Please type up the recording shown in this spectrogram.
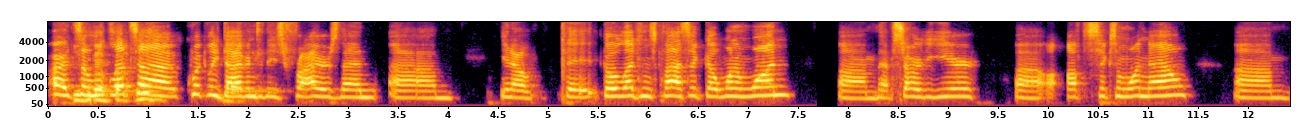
All right, so He's made some- let's uh quickly dive into these Friars then. Um, you know, they go Legends Classic, go one and one. Um, have started the year uh, off to six and one now. Um,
